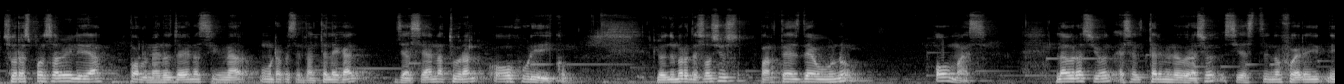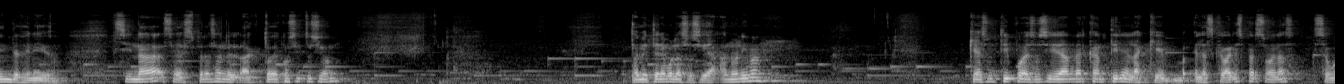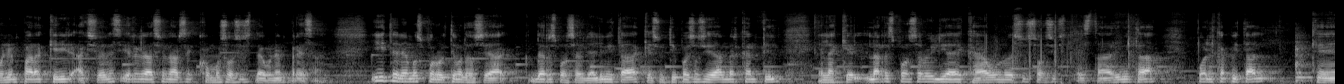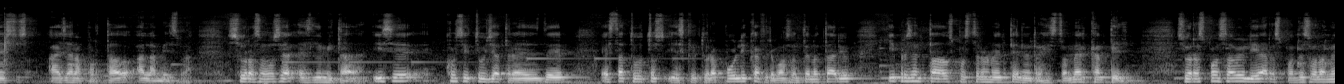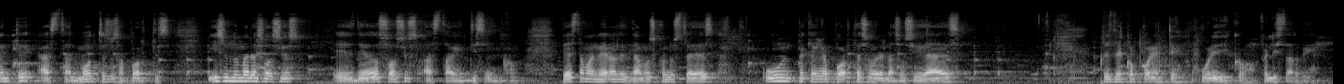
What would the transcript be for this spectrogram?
Su responsabilidad, por lo menos deben asignar un representante legal, ya sea natural o jurídico. Los números de socios parte desde uno o más. La duración es el término de duración si este no fuera indefinido. Si nada se expresa en el acto de constitución, también tenemos la sociedad anónima, que es un tipo de sociedad mercantil en la que en las que varias personas se unen para adquirir acciones y relacionarse como socios de una empresa. Y tenemos por último la sociedad de responsabilidad limitada, que es un tipo de sociedad mercantil en la que la responsabilidad de cada uno de sus socios está limitada por el capital que estos hayan aportado a la misma. Su razón social es limitada y se constituye a través de estatutos y escritura pública firmados ante notario y presentados posteriormente en el registro mercantil. Su responsabilidad responde solamente hasta el monte de sus aportes y su número de socios es de dos socios hasta 25. De esta manera les damos con ustedes un pequeño aporte sobre las sociedades desde el componente jurídico. Feliz tarde.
